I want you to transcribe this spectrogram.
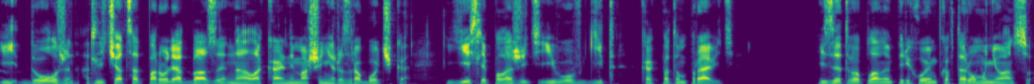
и должен отличаться от пароля от базы на локальной машине разработчика. Если положить его в гид, как потом править? Из этого плавно переходим ко второму нюансу.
